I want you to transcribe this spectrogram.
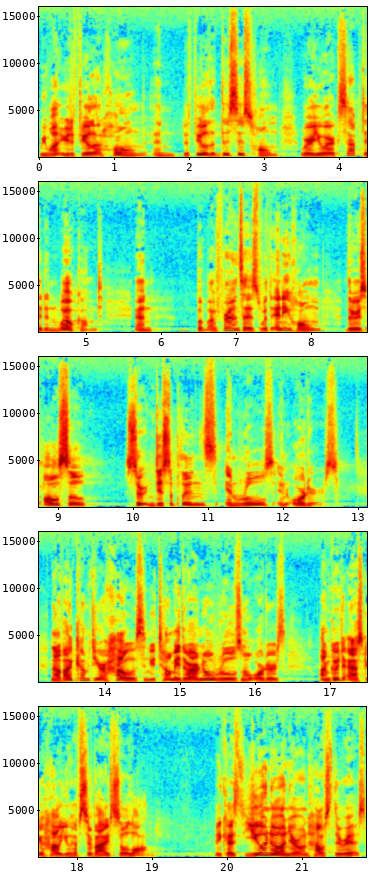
We want you to feel at home and to feel that this is home, where you are accepted and welcomed. And but my friends, as with any home, there is also certain disciplines and rules and orders. Now, if I come to your house and you tell me there are no rules, no orders, I'm going to ask you how you have survived so long. Because you know in your own house there is.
